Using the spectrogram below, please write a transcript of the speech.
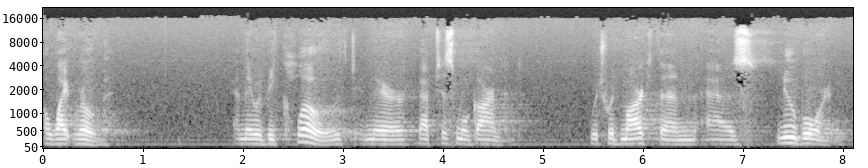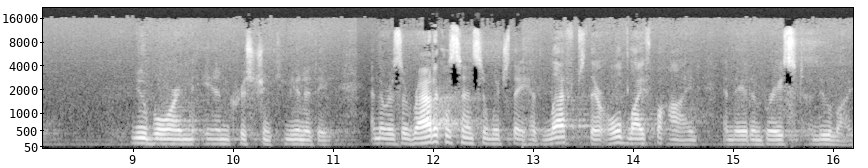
a white robe, and they would be clothed in their baptismal garment, which would mark them as newborn, newborn in Christian community. And there was a radical sense in which they had left their old life behind and they had embraced a new life.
